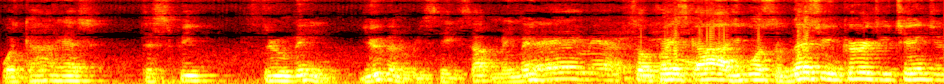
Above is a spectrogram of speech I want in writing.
what God has to speak through me, you're going to receive something. Amen. Amen. So praise God. He wants to bless you, encourage you, change you,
